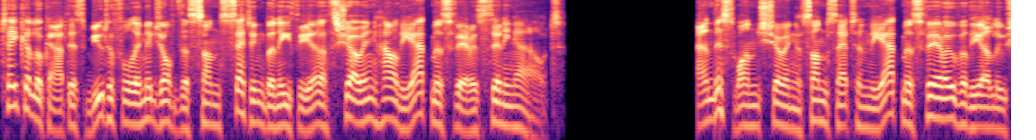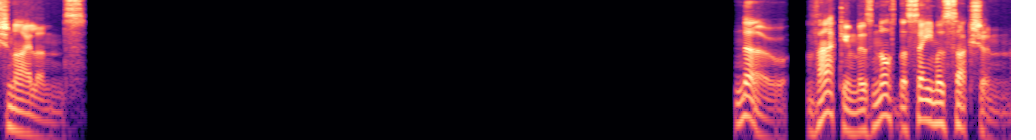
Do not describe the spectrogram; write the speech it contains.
Take a look at this beautiful image of the sun setting beneath the earth showing how the atmosphere is thinning out. And this one showing a sunset in the atmosphere over the Aleutian Islands. No, Vacuum is not the same as suction.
